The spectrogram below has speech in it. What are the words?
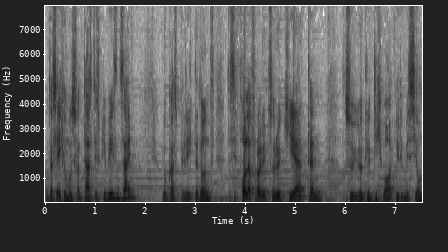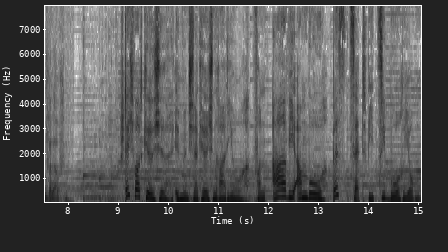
Und das Echo muss fantastisch gewesen sein. Lukas berichtet uns, dass sie voller Freude zurückkehrten. So überglücklich war ihre Mission verlaufen. Stichwort Kirche im Münchner Kirchenradio. Von A wie Ambo bis Z wie Ziborium.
